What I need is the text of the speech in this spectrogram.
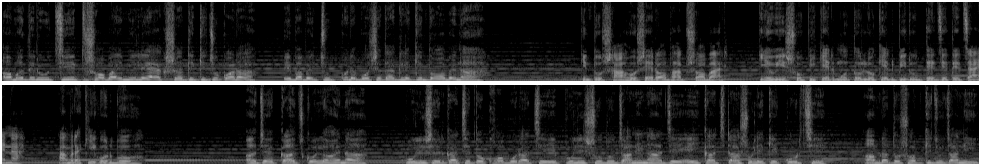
আমাদের উচিত সবাই মিলে একসাথে কিছু করা। এভাবে চুপ করে বসে থাকলে কিন্তু হবে না। কিন্তু সাহসের অভাব সবার। কেউই শফিকের মতো লোকের বিরুদ্ধে যেতে চায় না। আমরা কি করব? আচ্ছা এক কাজ করলে হয় না? পুলিশের কাছে তো খবর আছে পুলিশ শুধু জানে না যে এই কাজটা আসলে কে করছে। আমরা তো সবকিছু জানি।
